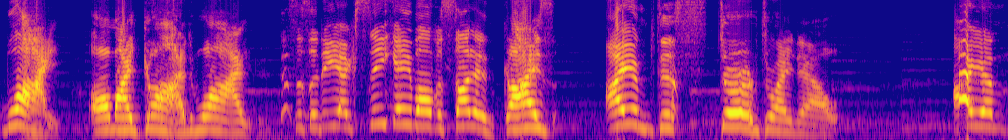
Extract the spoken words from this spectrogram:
Why? Oh my god, why? This is an EXE game all of a sudden! Guys, I am disturbed right now. I am...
